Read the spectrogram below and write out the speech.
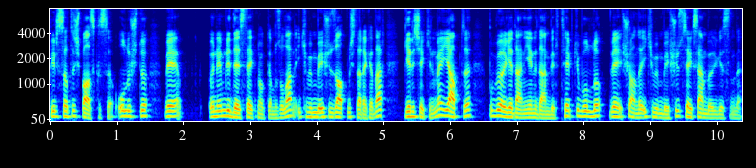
bir satış baskısı oluştu ve önemli destek noktamız olan 2560'lara kadar geri çekilme yaptı. Bu bölgeden yeniden bir tepki buldu ve şu anda 2580 bölgesinde.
